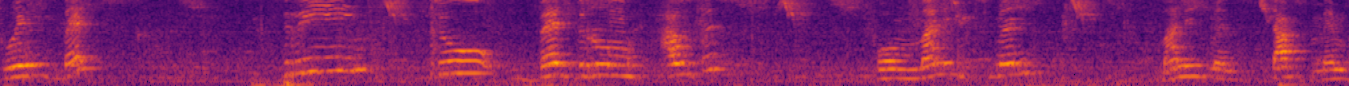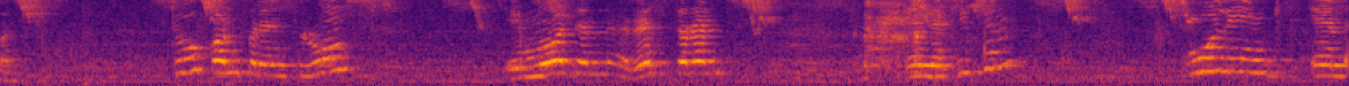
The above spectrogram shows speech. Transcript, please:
twin beds, three two-bedroom houses for management, management staff members, two conference rooms, a modern restaurant and a kitchen, cooling and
